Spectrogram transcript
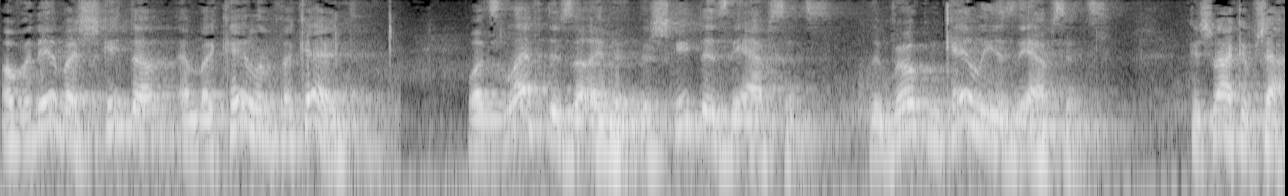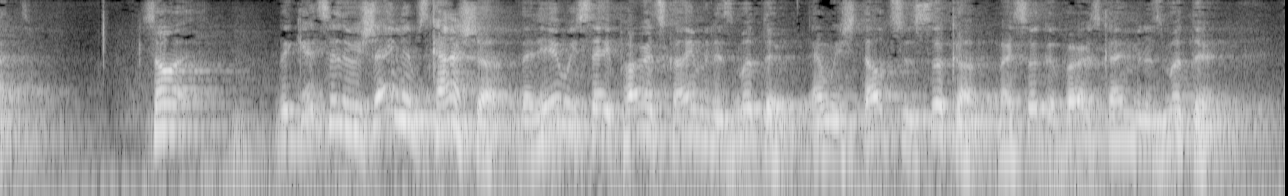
Over there by shkita and by kalim fakir, what's left is the oimid. The shkita is the absence. The broken keli is the absence. Kishmak pshat. So, the Gitz of the Rishenim's kasha, that here we say Paretz Kaimin is mutter, and we stelzu sukkah, by sukkah Paretz Kaimin is mutter, and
